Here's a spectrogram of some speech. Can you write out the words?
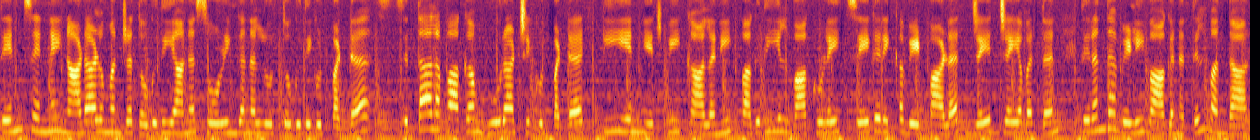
தென் சென்னை நாடாளுமன்ற தொகுதியான சோழிங்கநல்லூர் தொகுதிக்குட்பட்ட சித்தாலப்பாக்கம் ஊராட்சிக்குட்பட்ட டிஎன்ஹெச்பி காலனி பகுதியில் வாக்குளை சேகரிக்க வேட்பாளர் ஜெயத் ஜெயவர்தன் திறந்த வெளி வாகனத்தில் வந்தார்.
